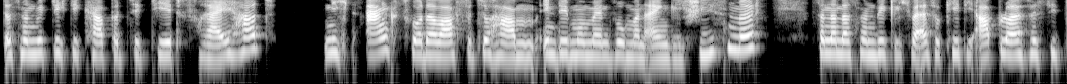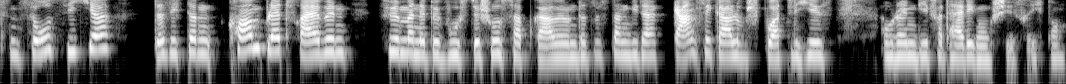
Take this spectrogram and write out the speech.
dass man wirklich die Kapazität frei hat, nicht Angst vor der Waffe zu haben in dem Moment, wo man eigentlich schießen möchte, sondern dass man wirklich weiß, okay, die Abläufe sitzen so sicher, dass ich dann komplett frei bin für meine bewusste Schussabgabe und das ist dann wieder ganz egal, ob sportlich ist oder in die Verteidigungsschießrichtung.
